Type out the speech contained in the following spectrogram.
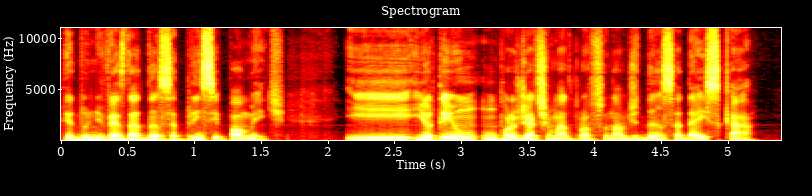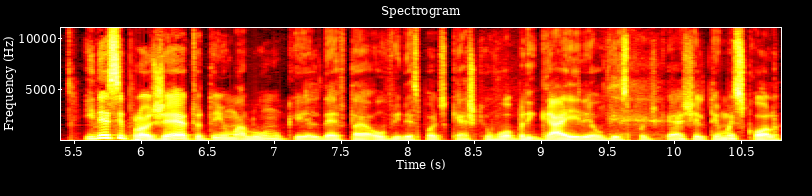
dentro do universo da dança principalmente. E, e eu tenho um, um projeto chamado Profissional de Dança 10K. E nesse projeto eu tenho um aluno que ele deve estar ouvindo esse podcast, que eu vou obrigar ele a ouvir esse podcast, ele tem uma escola.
